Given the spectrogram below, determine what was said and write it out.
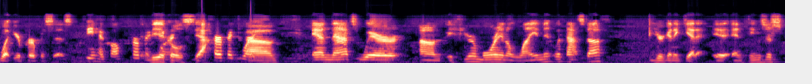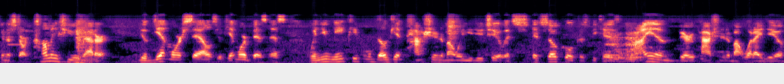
what your purpose is. Vehicle. Perfect. Vehicles, Word. yeah. Perfect word. Um, and that's where, um, if you're more in alignment with that stuff, you're going to get it. it. And things are going to start coming to you better. You'll get more sales. You'll get more business. When you meet people, they'll get passionate about what you do too. It's it's so cool because because I am very passionate about what I do,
